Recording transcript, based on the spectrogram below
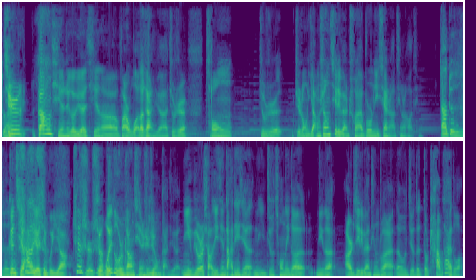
其实钢琴这个乐器呢，反正我的感觉啊，就是从就是。这种扬声器里边出来，不如你现场听着好听啊！对对对对，跟其他的乐器不一样，确实是，就唯独是钢琴是这种感觉。你比如说小提琴、大提琴，你就从那个你的耳机里边听出来，那我觉得都差不太多。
